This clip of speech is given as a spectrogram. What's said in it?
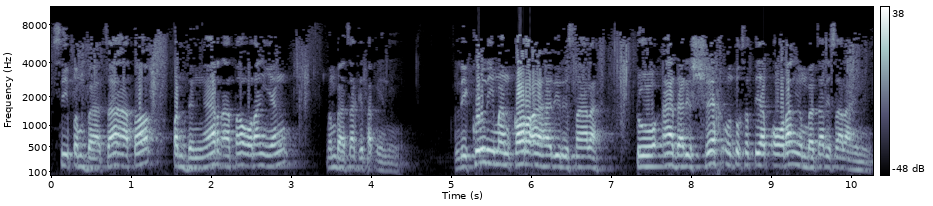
si pembaca atau pendengar atau orang yang membaca kitab ini. Likul liman qara'a hadhihi risalah. Doa dari Syekh untuk setiap orang yang membaca risalah ini.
